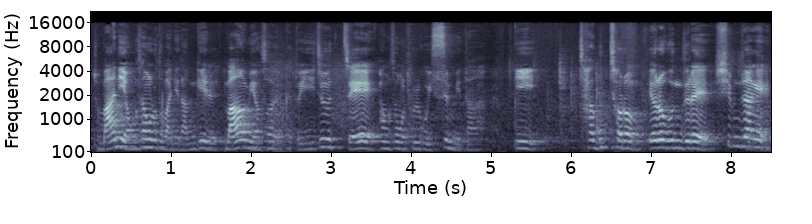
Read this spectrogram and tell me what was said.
좀 많이 영상으로도 많이 남길 마음이어서 이렇게 또 2주째 방송을 돌고 있습니다. 이 자국처럼 여러분들의 심장에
